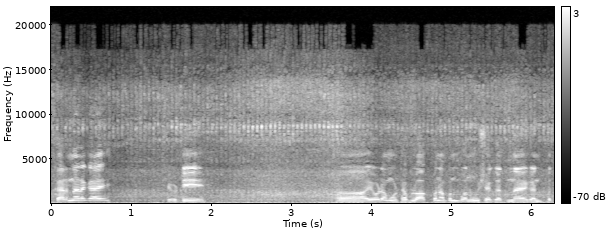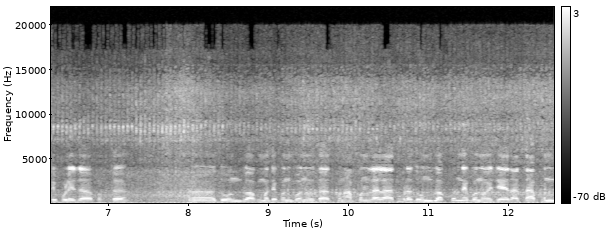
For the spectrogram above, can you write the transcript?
करणार काय? शेवटी एवढा मोठा ब्लॉक पण आपण बनवू शकत नाही गणपतीपुळेचा फक्त दोन ब्लॉकमध्ये पण बनवतात. पण आपल्याला थोडा दोन ब्लॉक पण नाही बनवायचे. आहेत आता आपण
